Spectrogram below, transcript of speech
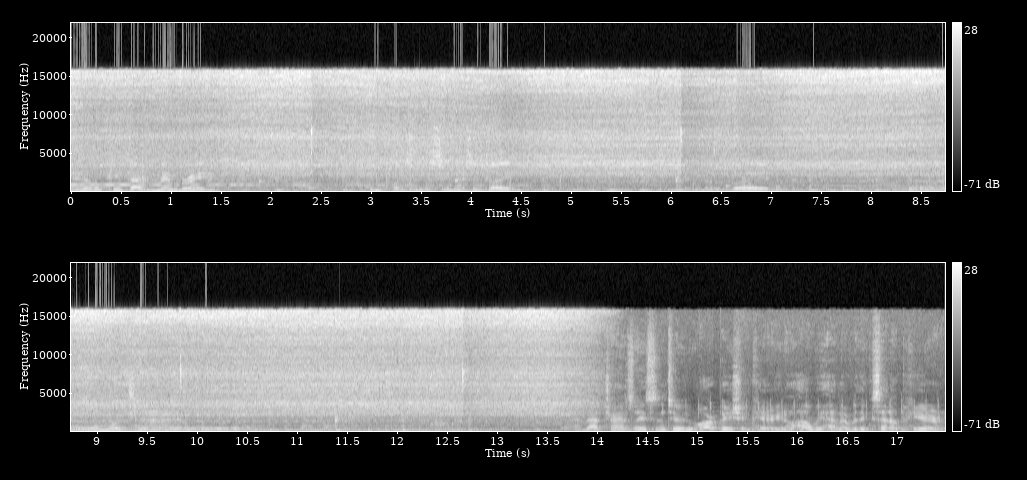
And it'll keep that membrane in place. As you can see, nice and tight. Take another bite. One more time. And that translates into our patient care. You know how we have everything set up here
